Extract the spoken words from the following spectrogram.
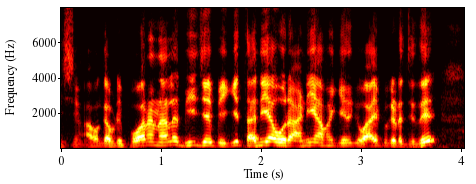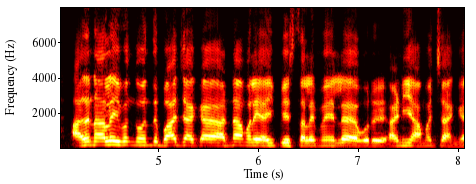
விஷயம். அவங்க அப்படி போனனால பிஜேபிக்கு தனியாக ஒரு அணி அமைக்கிறதுக்கு வாய்ப்பு கிடைச்சிது. அதனால இவங்க வந்து பாஜக அண்ணாமலை ஐபிஎஸ் தலைமையில் ஒரு அணி அமைச்சாங்க.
